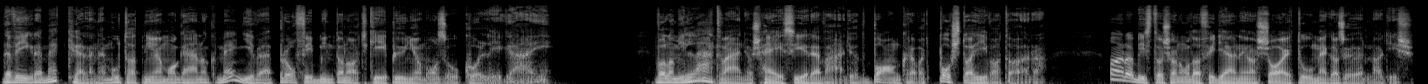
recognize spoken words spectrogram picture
De végre meg kellene mutatnia magának mennyivel profibb, mint a nagyképű nyomozó kollégái. Valami látványos helyszínre vágyott, bankra vagy postahivatalra, arra biztosan odafigyelni a sajtó meg az őrnagy is.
